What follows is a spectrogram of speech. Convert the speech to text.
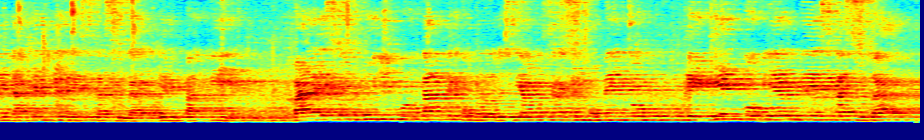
en la gente de esta ciudad, empatía. Para eso es muy importante, como lo decíamos hace un momento, que quien gobierne esta ciudad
